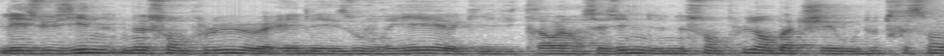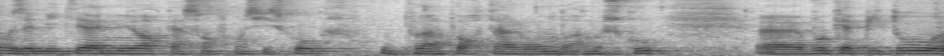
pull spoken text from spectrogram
Les usines ne sont plus, euh, et les ouvriers qui travaillent dans ces usines ne sont plus en bas de chez vous. De toute façon, vous habitez à New York, à San Francisco, ou peu importe à Londres, à Moscou. Euh, vos capitaux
